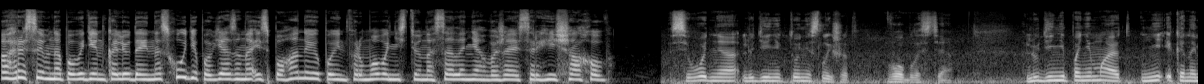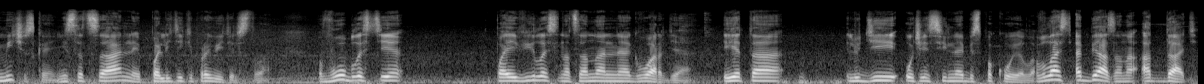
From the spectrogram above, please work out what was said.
Агресивна поведінка людей на сході пов'язана із поганою поінформованістю населення, вважає Сергій Шахов. Сегодня людей никто не слышит в области. Люди не понимают ни экономической, ни социальной политики правительства. В области появилась национальная гвардия. И это людей очень сильно обеспокоило. Власть обязана отдать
